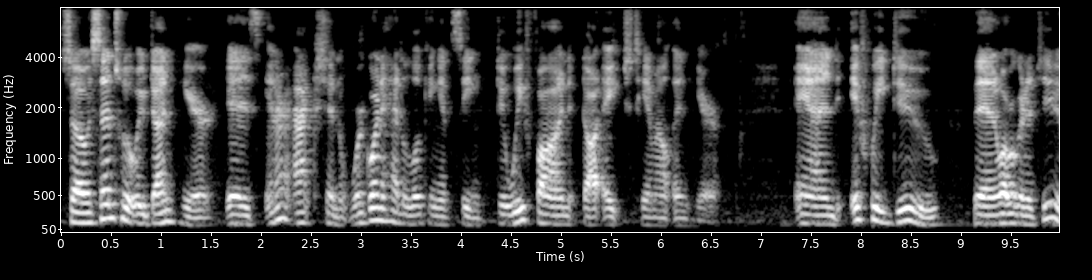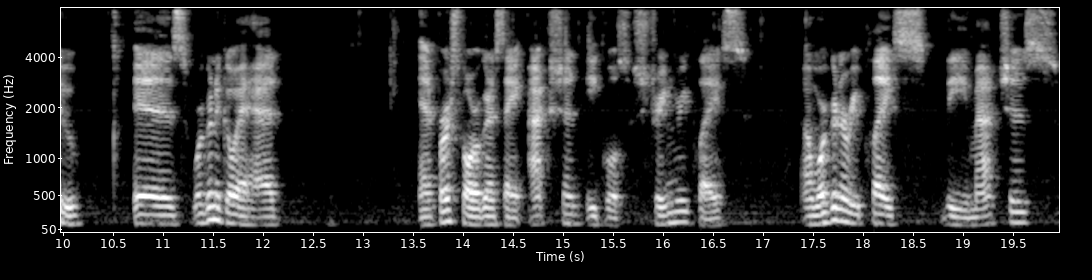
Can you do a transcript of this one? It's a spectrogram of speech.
So essentially what we've done here is in our action, we're going ahead and looking and seeing, do we find .html in here? And if we do, then what we're going to do is we're going to go ahead and first of all, we're going to say action equals string replace. And we're going to replace the matches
